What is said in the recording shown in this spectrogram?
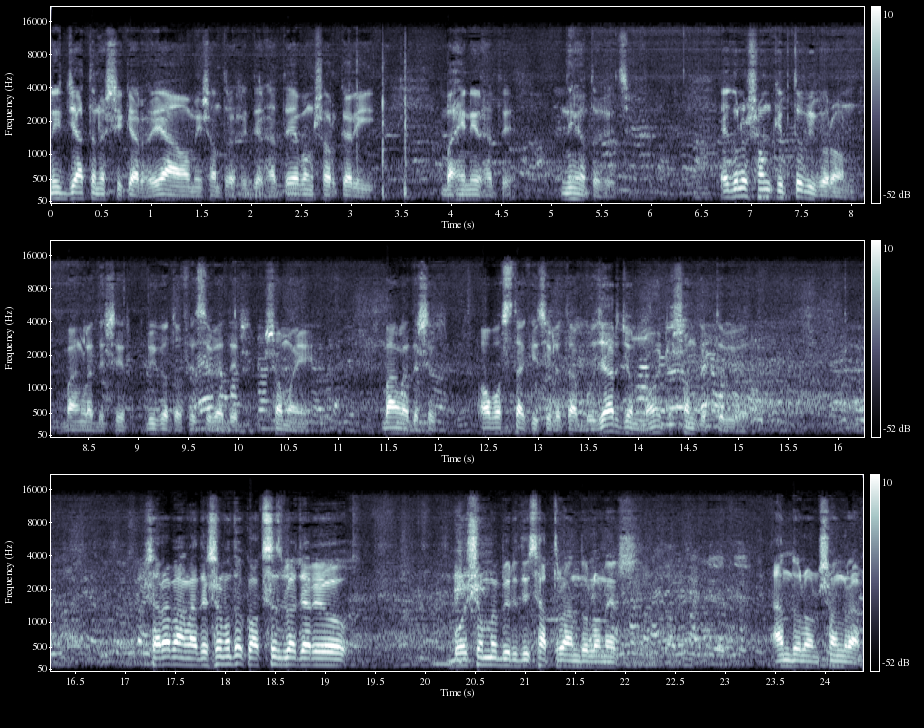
নির্যাতনের শিকার হয়ে আওয়ামী সন্ত্রাসীদের হাতে এবং সরকারি বাহিনীর হাতে নিহত হয়েছে। এগুলো সংক্ষিপ্ত বিবরণ বাংলাদেশের বিগত ফেসিবাদের সময়ে। বাংলাদেশের অবস্থা কী ছিল তা বোঝার জন্য এটা সংক্ষিপ্ত বিবরণ। সারা বাংলাদেশের মতো কক্সেস বাজারেও বৈষম্য বিরোধী ছাত্র আন্দোলনের আন্দোলন সংগ্রাম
